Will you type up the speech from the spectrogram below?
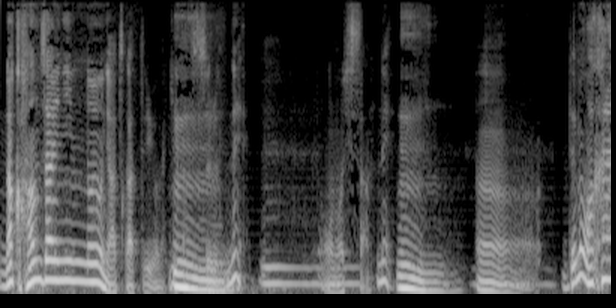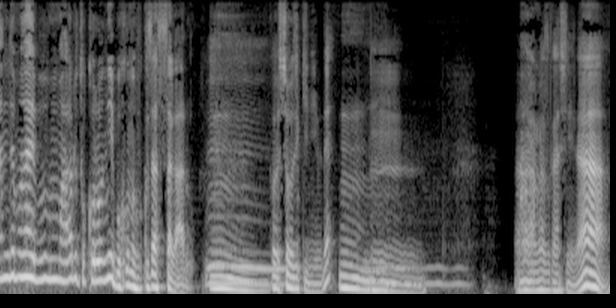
なんか犯罪人のように扱ってるような気がするね。うん大野市さんね。えうん。うん。でも分からんでもない部分もあるところに僕の複雑さがある。うんこれ正直に言うね。う。うんん。ああ、難しいな。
